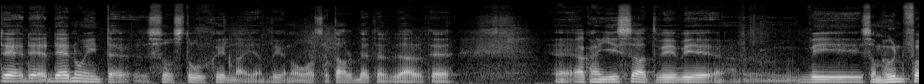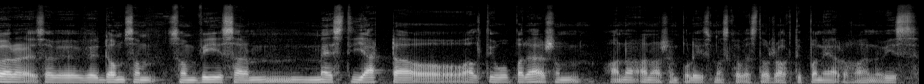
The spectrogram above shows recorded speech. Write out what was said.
det, det, det, är nog inte så stor skillnad egentligen oavsett arbete. Där det, eh, jag kan gissa att vi, vi, vi som hundförare så är vi de som, som visar mest hjärta och alltihopa där som annars en polisman ska väl stå rakt upp och ner och ha en viss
